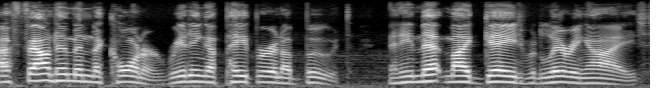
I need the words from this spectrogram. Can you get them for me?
I found him in the corner, reading a paper in a booth, and he met my gaze with leering eyes.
